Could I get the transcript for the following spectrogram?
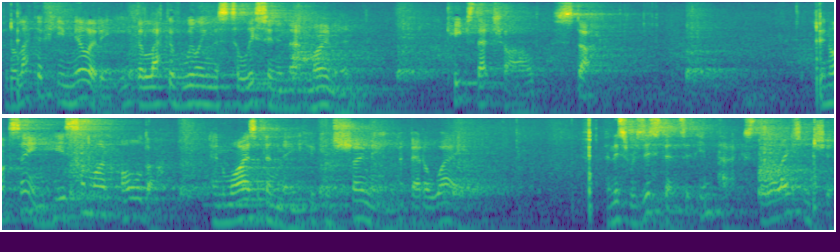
But the lack of humility, the lack of willingness to listen in that moment, keeps that child stuck. They're not seeing, here's someone older and wiser than me who can show me a better way. And this resistance, it impacts the relationship.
